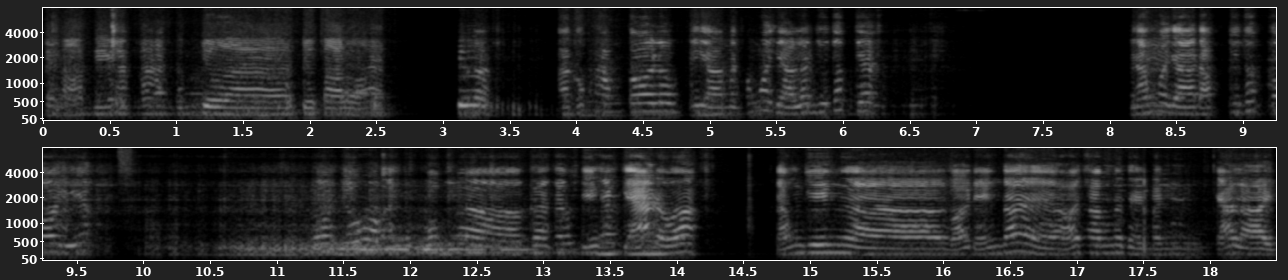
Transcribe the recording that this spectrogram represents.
Cái họ kia anh cũng chưa chưa coi luôn anh chưa à cũng không coi luôn. Bây giờ mình không bao giờ lên youtube chứ. Mình không bao giờ đọc youtube coi gì á cô chú bạn cũng uh, các chị khán giả đồ á. Động viên uh, gọi điện tới hỏi thăm thì mình trả lời.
